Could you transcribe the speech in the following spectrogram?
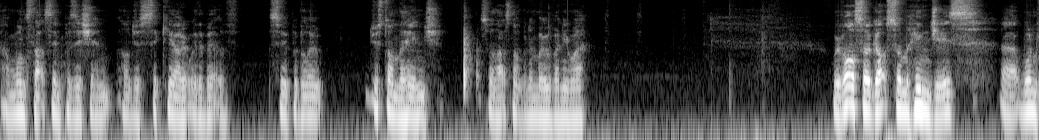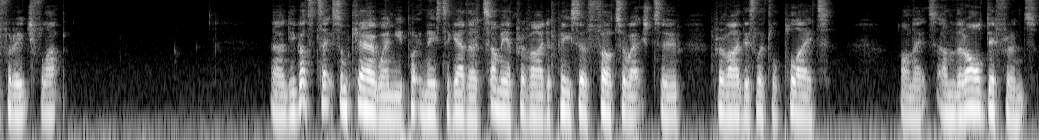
And once that's in position, I'll just secure it with a bit of super glue just on the hinge so that's not going to move anywhere. We've also got some hinges, uh, one for each flap and you've got to take some care when you're putting these together. Tamiya provide a piece of photo etch to provide this little plate on it and they're all different.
